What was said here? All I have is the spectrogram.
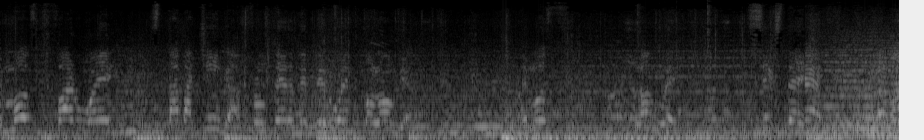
the most far away is Tabatinga, frontier de Peru and Colombia. The most long way. Six days.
